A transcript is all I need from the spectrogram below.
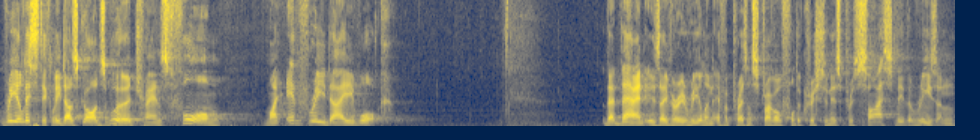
realistically does God's Word transform my everyday walk? That that is a very real and ever present struggle for the Christian is precisely the reason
